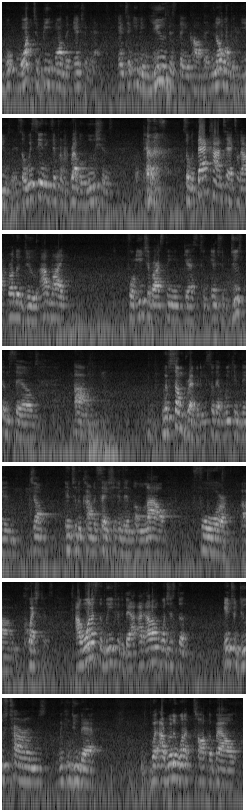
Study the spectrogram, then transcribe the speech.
want to be on the internet and to even use this thing called that no one would use it. And so we're seeing these different revolutions of paths. So with that context, without further ado, I'd like for each of our esteemed guests to introduce themselves um, with some brevity so that we can then jump into the conversation and then allow for um, questions. I want us to leave here today. I, I don't want just to introduce terms. We can do that. But I really want to talk about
